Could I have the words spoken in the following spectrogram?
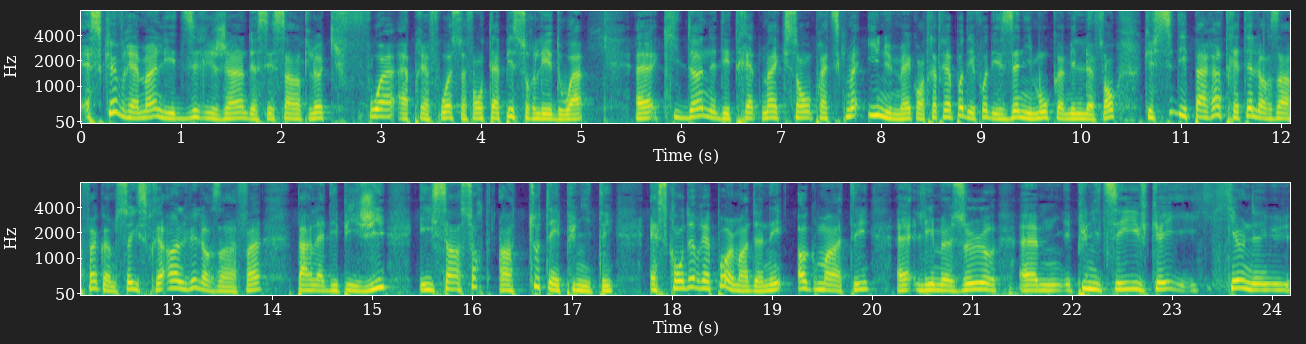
est-ce que vraiment les dirigeants de ces centres-là, qui fois après fois se font taper sur les doigts, euh, qui donnent des traitements qui sont pratiquement inhumains, qu'on traiterait pas des fois des animaux comme ils le font, que si des parents traitaient leurs enfants comme ça, ils se feraient enlever leurs enfants par la DPJ et ils s'en sortent en toute impunité? Est-ce qu'on devrait pas à un moment donné augmenter euh, les mesures punitives, qu'il y ait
